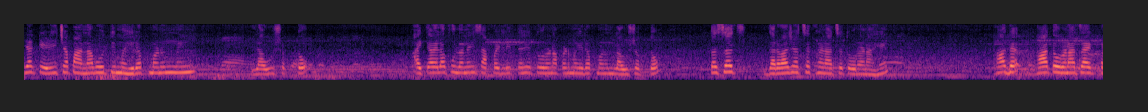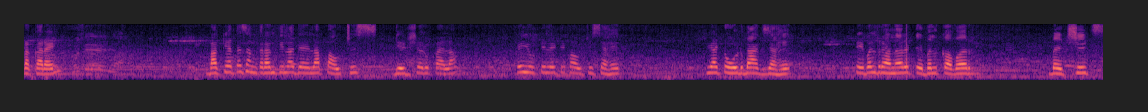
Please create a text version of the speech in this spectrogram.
या केळीच्या पानाभोवती महिरप म्हणून नाही लावू शकतो. ऐकायला फुलं नाही सापडली तर हे तोरण आपण महिरप म्हणून लावू शकतो. तसंच दरवाजाचं खणाचं तोरण आहे. हा द हा तोरणाचा एक प्रकार आहे. बाकी आता संक्रांतीला द्यायला पाऊचेस दीडशे रुपयाला. हे युटिलिटी पाऊचेस आहेत. या टोट बॅग्स आहेत. Table runner table cover bedsheets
